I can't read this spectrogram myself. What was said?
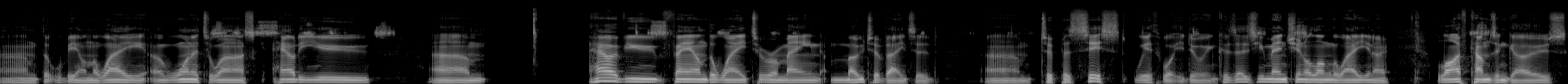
um, that will be on the way. I wanted to ask, how do you, um, how have you found the way to remain motivated um, to persist with what you're doing? Because as you mentioned along the way, you know, life comes and goes.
